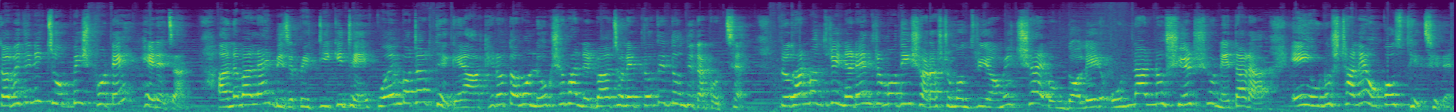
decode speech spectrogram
তবে তিনি চব্বিশ ভোটে হেরে যান। আন্নামালাই বিজেপির টিকিটে কোয়েম্বাটোর থেকে আঠেরোতম লোকসভা নির্বাচনে প্রতিদ্বন্দ্বিতা করছেন। প্রধানমন্ত্রী নরেন্দ্র মোদী, স্বরাষ্ট্রমন্ত্রী অমিত শাহ এবং দলের অন্যান্য শীর্ষ নেতারা এই অনুষ্ঠানে উপস্থিত ছিলেন।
